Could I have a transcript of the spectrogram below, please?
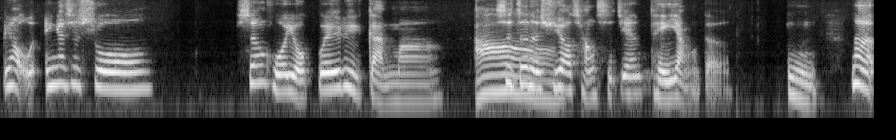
不要，我应该是说生活有规律感吗？Oh. 是真的需要长时间培养的。嗯，那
